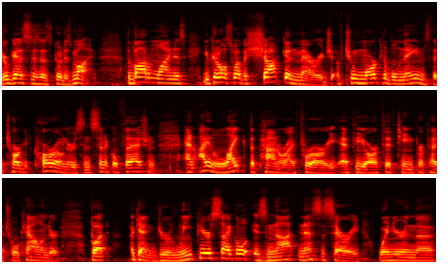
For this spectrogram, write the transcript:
Your guess is as good as mine. The bottom line is, you could also have a shotgun marriage of two marketable names that target car owners in cynical fashion. And I like the Panerai Ferrari FER 15 perpetual calendar, but again, your leap year cycle is not necessary when you're in the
